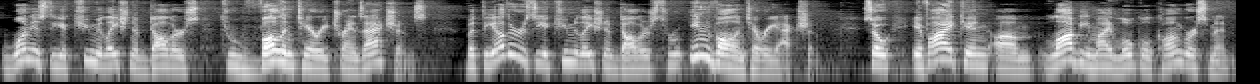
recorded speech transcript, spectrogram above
One is the accumulation of dollars through voluntary transactions, but the other is the accumulation of dollars through involuntary action. So if I can um, lobby my local congressman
